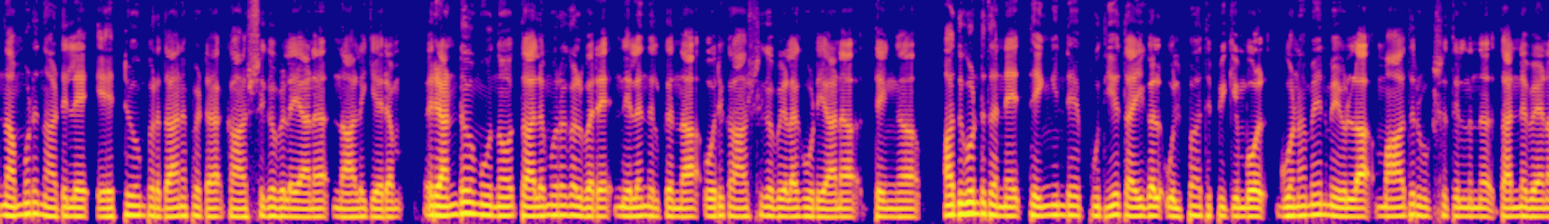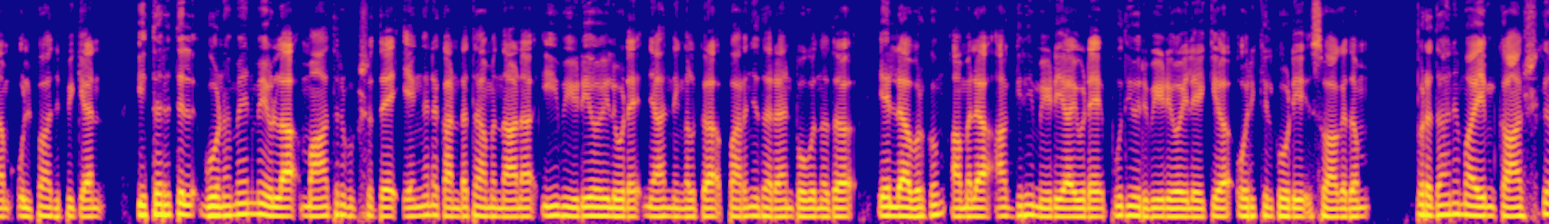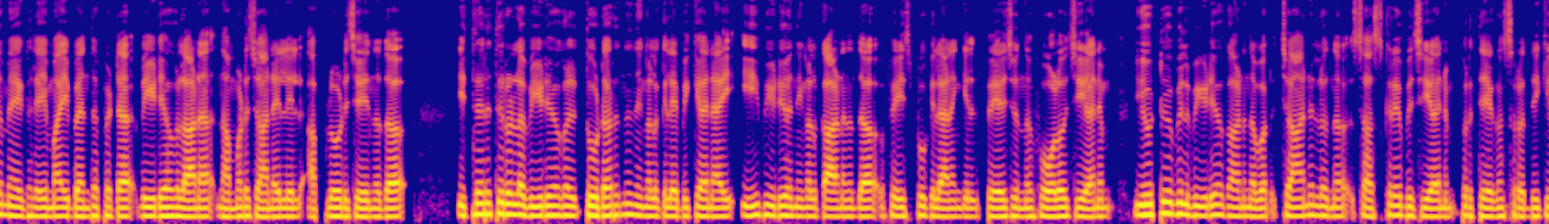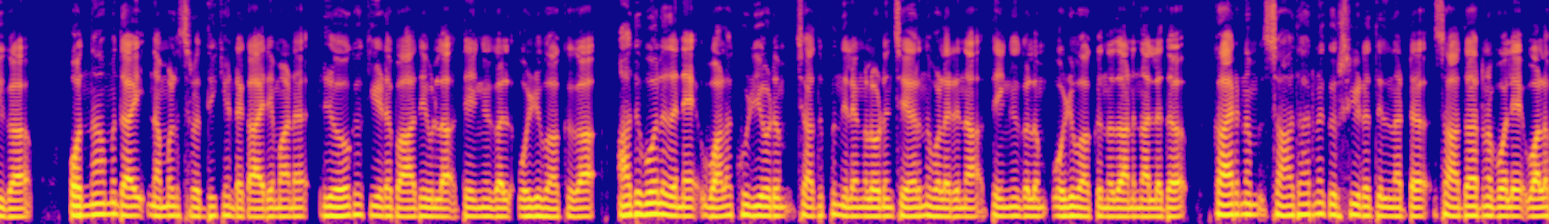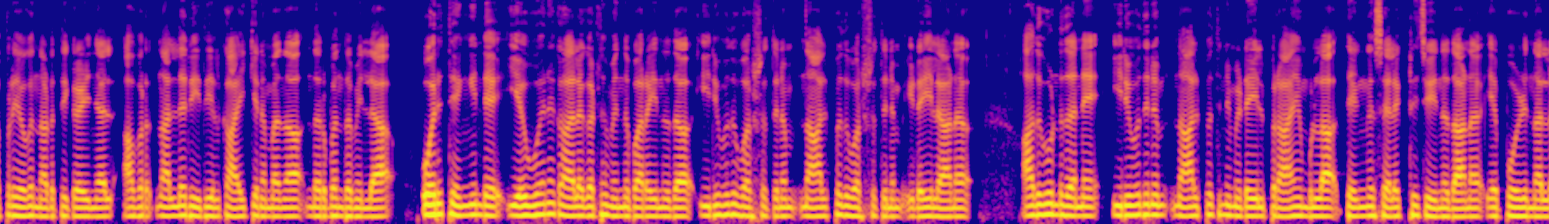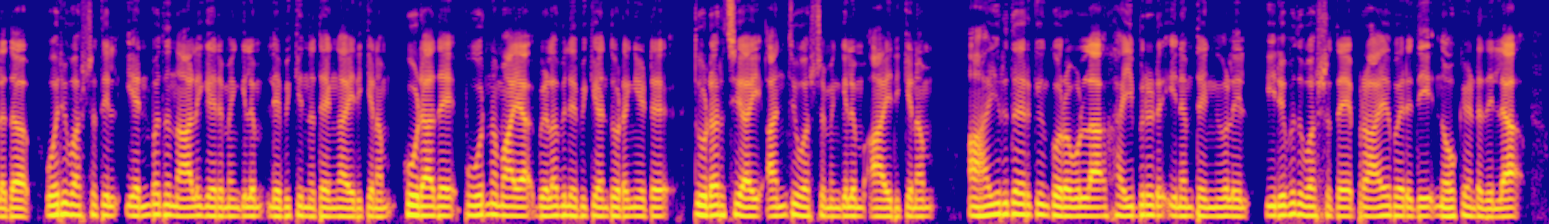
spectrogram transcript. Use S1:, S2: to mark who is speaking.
S1: നമ്മുടെ നാട്ടിലെ ഏറ്റവും പ്രധാനപ്പെട്ട കാർഷിക വിളയാണ് നാളികേരം. രണ്ടോ മൂന്നോ തലമുറകൾ വരെ നിലനിൽക്കുന്ന ഒരു കാർഷിക വിള കൂടിയാണ് തെങ്ങ്. അതുകൊണ്ട് തന്നെ തെങ്ങിന്റെ പുതിയ തൈകൾ ഉൽപ്പാദിപ്പിക്കുമ്പോൾ ഗുണമേന്മയുള്ള മാതൃവൃക്ഷത്തിൽ നിന്ന് തന്നെ വേണം ഉൽപ്പാദിപ്പിക്കാൻ. ഇത്തരത്തിൽ ഗുണമേന്മയുള്ള മാതൃവൃക്ഷത്തെ എങ്ങനെ കണ്ടെത്താമെന്നാണ് ഈ വീഡിയോയിലൂടെ ഞാൻ നിങ്ങൾക്ക് പറഞ്ഞു തരാൻ പോകുന്നത്. എല്ലാവർക്കും അമല അഗ്രി മീഡിയയുടെ പുതിയൊരു വീഡിയോയിലേക്ക് ഒരിക്കൽ കൂടി സ്വാഗതം. പ്രധാനമായും കാർഷിക മേഖലയുമായി ബന്ധപ്പെട്ട വീഡിയോകളാണ് നമ്മുടെ ചാനലിൽ അപ്ലോഡ് ചെയ്യുന്നത്. ഇത്തരത്തിലുള്ള വീഡിയോകൾ തുടർന്ന് നിങ്ങൾക്ക് ലഭിക്കാനായി ഈ വീഡിയോ നിങ്ങൾ കാണുന്നത് ഫേസ്ബുക്കിലാണെങ്കിൽ പേജ് ഒന്ന് ഫോളോ ചെയ്യാനും യൂട്യൂബിൽ വീഡിയോ കാണുന്നവർ ചാനൽ ഒന്ന് സബ്സ്ക്രൈബ് ചെയ്യാനും പ്രത്യേകം ശ്രദ്ധിക്കുക. ഒന്നാമതായി നമ്മൾ ശ്രദ്ധിക്കേണ്ട കാര്യമാണ് രോഗകീടബാധയുള്ള തെങ്ങുകൾ ഒഴിവാക്കുക. അതുപോലെ തന്നെ വളക്കുഴിയോടും ചതുപ്പ് നിലങ്ങളോടും ചേർന്ന് വളരുന്ന തെങ്ങുകളും ഒഴിവാക്കുന്നതാണ് നല്ലത്. കാരണം സാധാരണ കൃഷിയിടത്തിൽ നട്ട് സാധാരണ പോലെ വളപ്രയോഗം നടത്തിക്കഴിഞ്ഞാൽ അവർ നല്ല രീതിയിൽ കായ്ക്കണമെന്ന് നിർബന്ധമില്ല. ഒരു തെങ്ങിന്റെ യൗവന കാലഘട്ടം എന്ന് പറയുന്നത് ഇരുപത് വർഷത്തിനും നാൽപ്പത് വർഷത്തിനും ഇടയിലാണ്. അതുകൊണ്ട് തന്നെ ഇരുപതിനും നാൽപ്പതിനും ഇടയിൽ പ്രായമുള്ള തെങ്ങ് സെലക്ട് ചെയ്യുന്നതാണ് എപ്പോഴും നല്ലത്. ഒരു വർഷത്തിൽ എൺപത് നാളികേരമെങ്കിലും ലഭിക്കുന്ന തെങ്ങായിരിക്കണം. കൂടാതെ പൂർണമായ വിളവ് ലഭിക്കാൻ തുടങ്ങിയിട്ട് തുടർച്ചയായി അഞ്ചു വർഷമെങ്കിലും ആയിരിക്കണം. ആയുർദൈർഘ്യം കുറവുള്ള ഹൈബ്രിഡ് ഇനം തെങ്ങുകളിൽ ഇരുപത് വർഷത്തെ പ്രായപരിധി നോക്കേണ്ടതില്ല.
